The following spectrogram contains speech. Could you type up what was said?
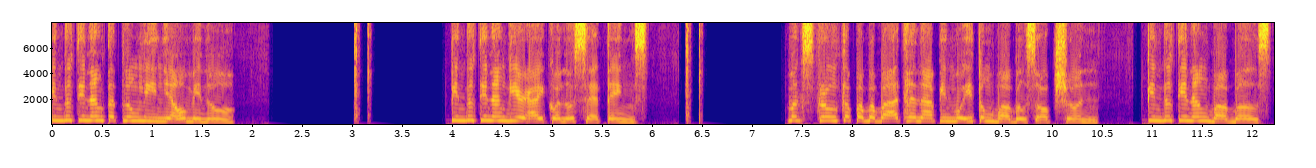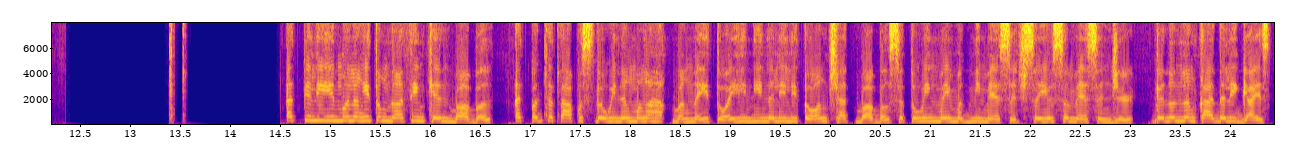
Pindutin ang tatlong linya o menu. Pindutin ang gear icon o settings. Mag-scroll ka pababa at hanapin mo itong bubbles option. Pindutin ang bubbles. At piliin mo lang itong nothing can bubble, at pagkatapos gawin ang mga hakbang na ito ay hindi nalilito ang chat bubble sa tuwing may magmi-message sa iyo sa messenger, ganun lang kadali guys,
